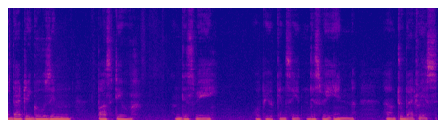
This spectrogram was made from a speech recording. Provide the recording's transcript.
the battery goes in positive this way hope you can see it this way in um, two batteries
